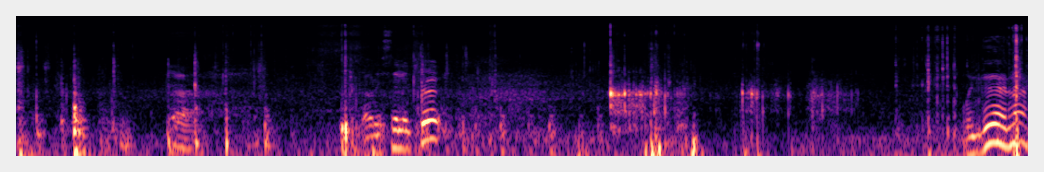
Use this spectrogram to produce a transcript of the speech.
Uh, Ugh. Throw this in the truck. We good, huh?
